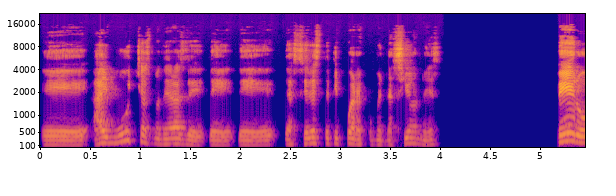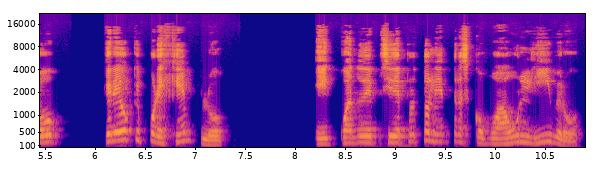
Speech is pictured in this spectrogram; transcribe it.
Eh, hay muchas maneras de, de, de, hacer este tipo de recomendaciones, pero creo que, por ejemplo, eh, cuando si de pronto le entras como a un libro,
